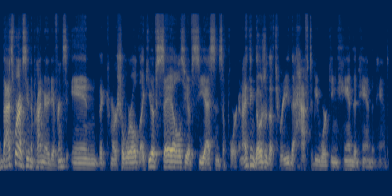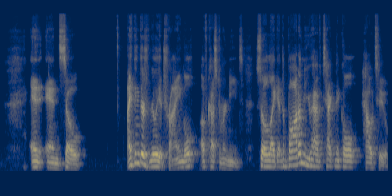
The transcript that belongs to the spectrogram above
that's where I've seen the primary difference in the commercial world. Like you have sales, you have CS, and support, and I think those are the three that have to be working hand in hand in hand. And and so I think there's really a triangle of customer needs. So like at the bottom, you have technical how to,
